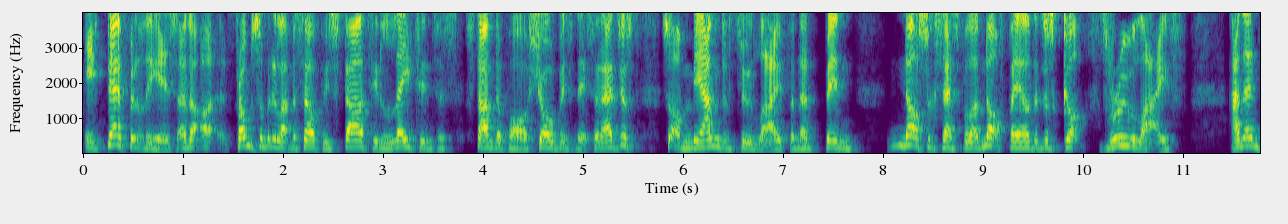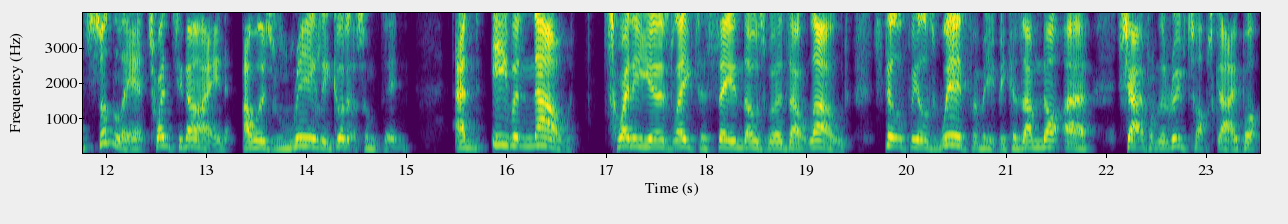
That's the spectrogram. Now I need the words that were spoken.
It definitely is. And uh, from somebody like myself who started late into stand up or show business, and I just sort of meandered through life and had been not successful, I'd not failed, I just got through life. And then suddenly at 29, I was really good at something. And even now, 20 years later, saying those words out loud still feels weird for me because I'm not a shout from the rooftops guy, but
